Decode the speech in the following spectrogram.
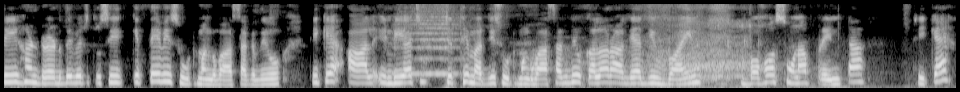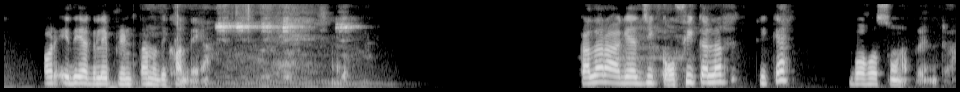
300 ਦੇ ਵਿੱਚ ਤੁਸੀਂ ਕਿਤੇ ਵੀ ਸੂਟ ਮੰਗਵਾ ਸਕਦੇ ਹੋ, ਠੀਕ ਹੈ ਆਲ ਇੰਡੀਆ 'ਚ ਜਿੱਥੇ ਮਰਜ਼ੀ ਸੂਟ ਮੰਗਵਾ ਸਕਦੇ ਹੋ ਕਲਰ ਆ ਗਿਆ ਜੀ ਵਾਈਨ ਬਹੁਤ ਸੋਹਣਾ ਪ੍ਰਿੰਟ ਆ, ਠੀਕ ਹੈ, ਔਰ ਇਹਦੇ ਅਗਲੇ ਪ੍ਰਿੰਟ ਤੁਹਾਨੂੰ ਦਿਖਾਉਂਦੇ ਆ ਕਲਰ ਆ ਗਿਆ ਜੀ ਕਾਫੀ ਕਲਰ ਠੀਕ ਹੈ ਬਹੁਤ ਸੋਹਣਾ ਪ੍ਰਿੰਟ ਆ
